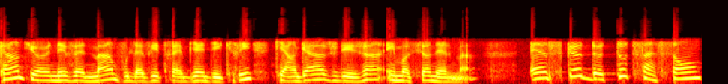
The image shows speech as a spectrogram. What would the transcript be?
Quand il y a un événement, vous l'avez très bien décrit, qui engage les gens émotionnellement. Est-ce que de toute façon,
